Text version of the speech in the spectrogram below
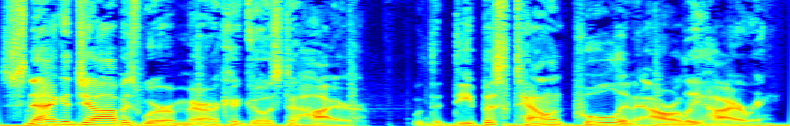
Snag a job is where America goes to hire, with the deepest talent pool in hourly hiring.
